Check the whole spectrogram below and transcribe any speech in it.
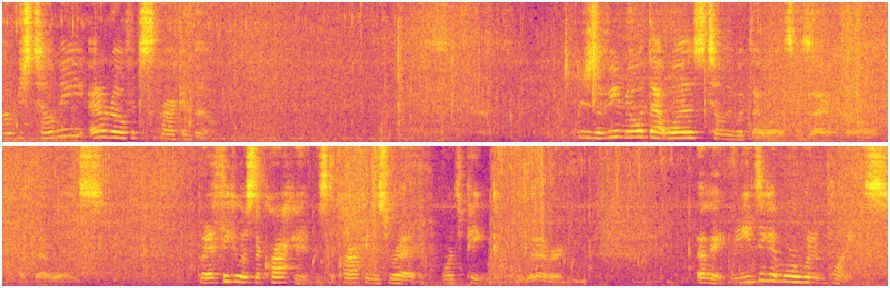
um, just tell me. I don't know if it's the Kraken though. Just if you know what that was, tell me what that was, because I don't know what that was. But I think it was the Kraken, because the Kraken is red, or it's pink, whatever. Okay, we need to get more wooden planks.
